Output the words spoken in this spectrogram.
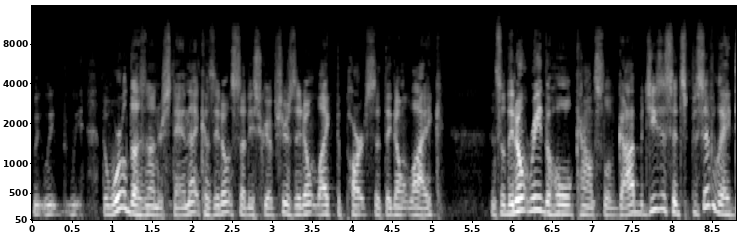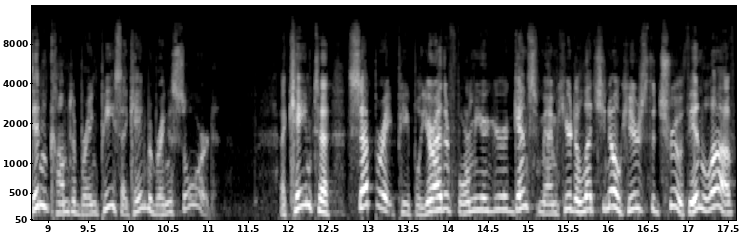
We, we, we, the world doesn't understand that because they don't study scriptures. They don't like the parts that they don't like. And so they don't read the whole counsel of God. But Jesus said specifically, I didn't come to bring peace. I came to bring a sword. I came to separate people. You're either for me or you're against me. I'm here to let you know here's the truth. In love,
